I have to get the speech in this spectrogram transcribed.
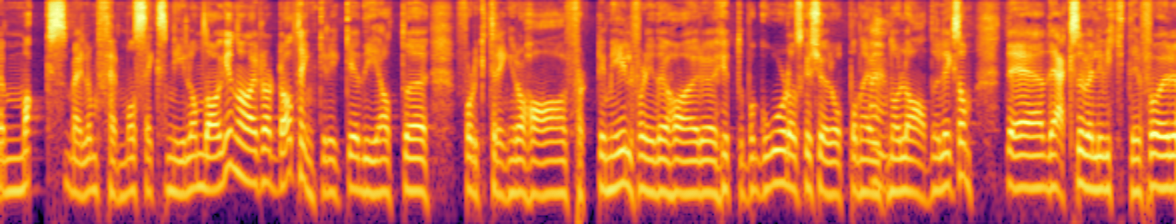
eh, maks mellom fem og seks mil om dagen. og det er klart, Da tenker ikke de at eh, folk trenger å ha 40 mil fordi de har hytte på Gol og skal kjøre opp og ned uten å lade. liksom. Det, det er ikke så veldig viktig for,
